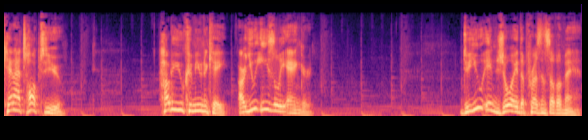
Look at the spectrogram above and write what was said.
can I talk to you? How do you communicate? Are you easily angered? Do you enjoy the presence of a man?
